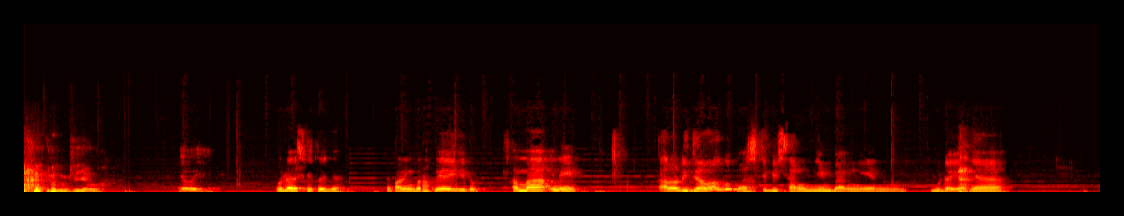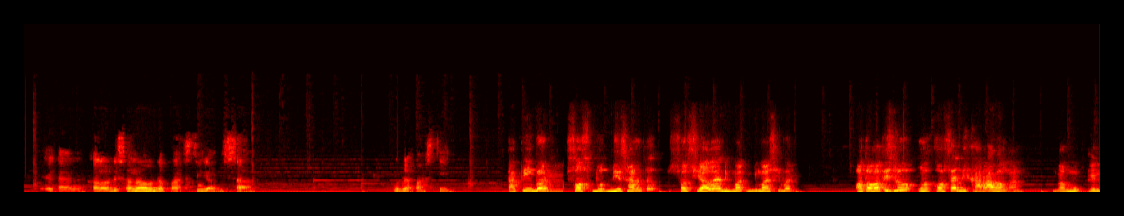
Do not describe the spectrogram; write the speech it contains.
Orang tua nggak bisa jauh. Jauh udah sih itu aja. Yang paling berat biaya hidup. Sama ini kalau di Jawa gue masih bisa nyimbangin budayanya. Ya kan? Kalau di sana udah pasti nggak bisa. Udah pasti. Tapi bar sosbud di sana tuh sosialnya di, di mana sih bar? Otomatis lu ngekosnya di Karawang kan? Nggak mungkin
